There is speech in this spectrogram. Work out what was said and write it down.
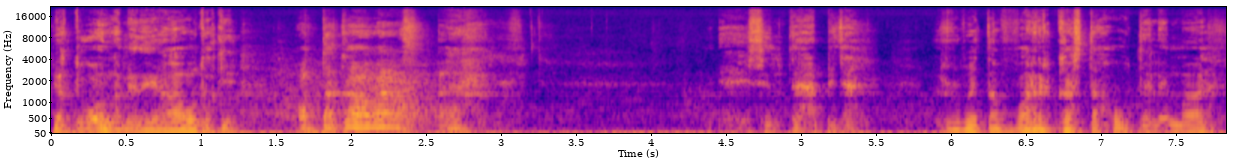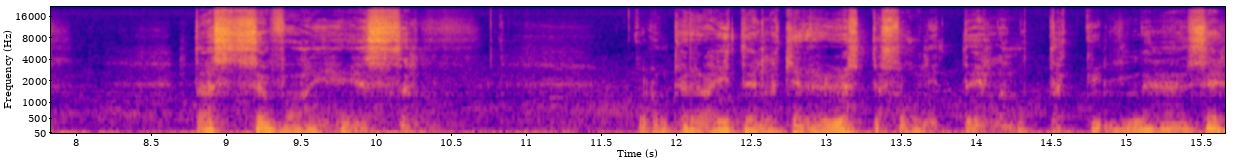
ja tuolla menee autokin. Ottakaa varas... Äh, Ei sen tää pidä ruveta varkasta huutelemaan tässä vaiheessa. Kun on kerran itselläkin ryöstö suunnitteilla, mutta kyllähän se...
